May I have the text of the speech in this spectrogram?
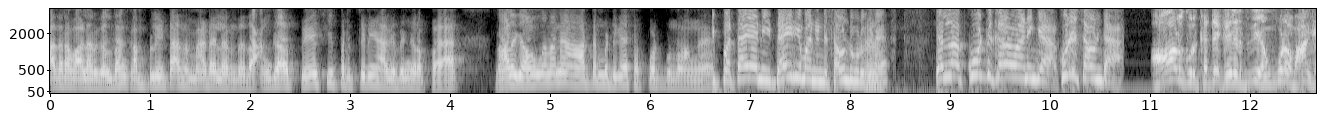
ஆதரவாளர்கள் தான் கம்ப்ளீட்டாக அந்த மேடையில் இருந்தது. அங்கே பேசி பிரச்சனை ஆகுதுங்கிறப்ப நாளைக்கு அவங்க தானே ஆட்டோமேட்டிக்காக சப்போர்ட் பண்ணுவாங்க. இப்பதான் நீ தைரியமா நின்னு சவுண்ட் கொடுக்கணும்? எல்லாம் கூட்டு கலவானீங்க. குடி சவுண்ட ஆளுக்கு ஒரு கட்டை கையில் எடுத்துட்டு என் கூட வாங்க.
